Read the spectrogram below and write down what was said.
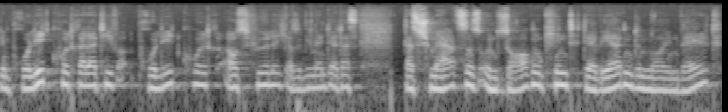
den Proletkult relativ, Proletkult ausführlich, also wie nennt er das? Das Schmerzens- und Sorgenkind der werdenden neuen Welt.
